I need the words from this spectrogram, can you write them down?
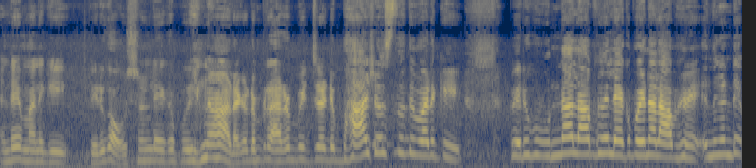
అంటే మనకి పెరుగు అవసరం లేకపోయినా అడగడం ప్రారంభించినట్టు భాష వస్తుంది మనకి. పెరుగు ఉన్నా లాభమే లేకపోయినా లాభమే. ఎందుకంటే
